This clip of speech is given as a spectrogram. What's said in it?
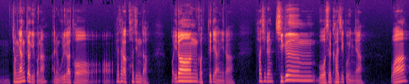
음, 정량적이거나 아니면 우리가 더 어, 회사가 커진다 뭐 이런 것들이 아니라 사실은 지금 무엇을 가지고 있냐와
